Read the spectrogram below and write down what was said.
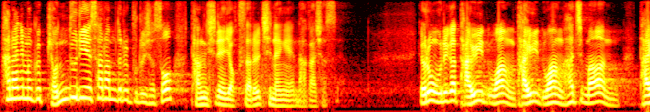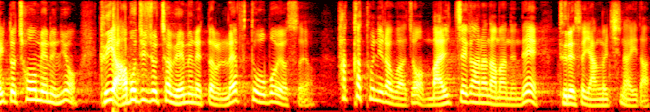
하나님은 그 변두리의 사람들을 부르셔서 당신의 역사를 진행해 나가셨어요. 여러분 우리가 다윗 왕, 다윗 왕 하지만 다윗도 처음에는요 그의 아버지조차 외면했던 레프트 오버였어요. 하카톤이라고 하죠. 말재가 하나 남았는데 들에서 양을 치나이다.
